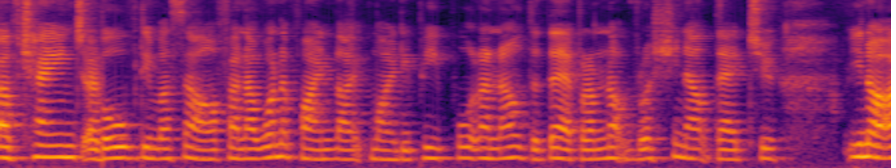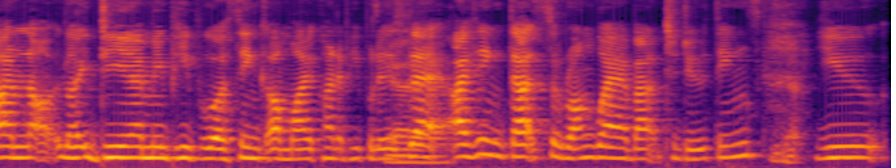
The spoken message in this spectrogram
I've changed, I've evolved in myself, and I want to find like-minded people. I know they're there, but I'm not rushing out there to, you know, I'm not like DMing people I think are my kind of people. Is Yeah, there? yeah. I think that's the wrong way about to do things. Yeah. You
